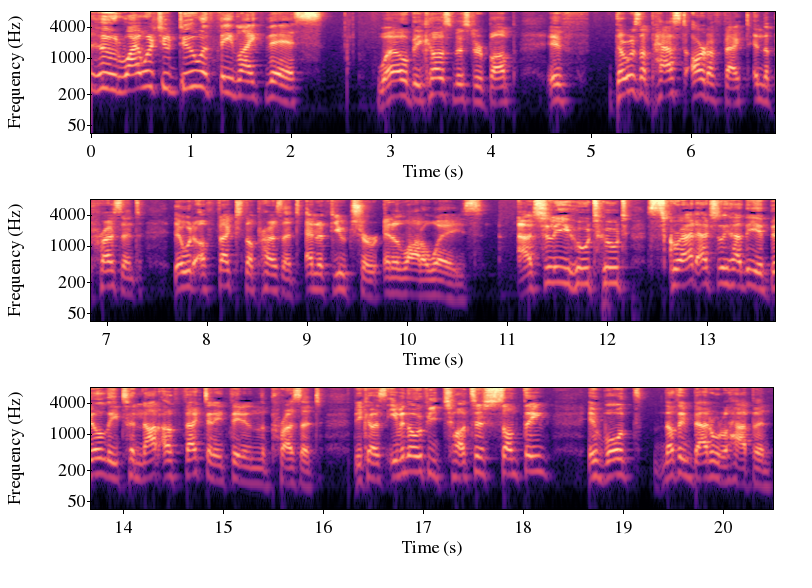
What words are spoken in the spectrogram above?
hoot, why would you do a thing like this? Well, because, Mr. Bump, if there was a past artifact in the present, it would affect the present and the future in a lot of ways. Actually, Hoot Hoot, Scrat actually had the ability to not affect anything in the present, because even though if he touches something, it won't, nothing bad will happen.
